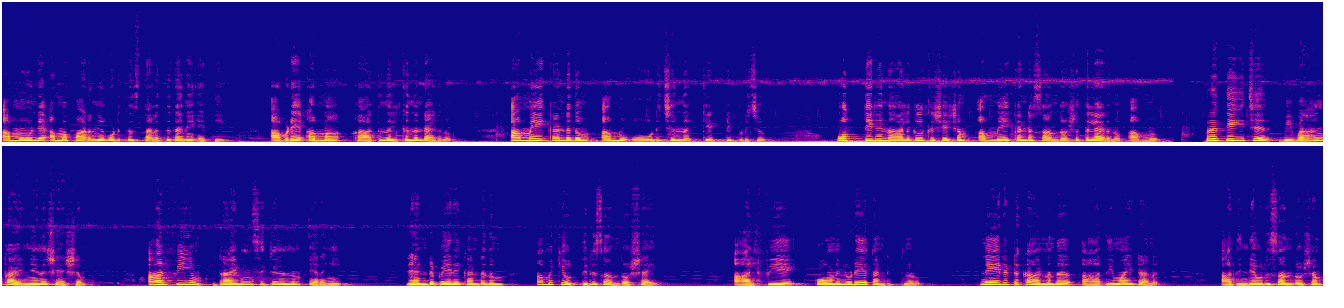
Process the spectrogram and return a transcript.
അമ്മുവിന്റെ അമ്മ പറഞ്ഞു കൊടുത്ത സ്ഥലത്ത് തന്നെ എത്തി. അവിടെ അമ്മ കാത്തു നിൽക്കുന്നുണ്ടായിരുന്നു. അമ്മയെ കണ്ടതും അമ്മ ഓടിച്ചെന്ന് കെട്ടിപ്പിടിച്ചു. ഒത്തിരി നാളുകൾക്ക് ശേഷം അമ്മയെ കണ്ട സന്തോഷത്തിലായിരുന്നു അമ്മു. പ്രത്യേകിച്ച് വിവാഹം കഴിഞ്ഞതിന് ശേഷം ആൽഫിയും ഡ്രൈവിംഗ് സീറ്റിൽ നിന്നും ഇറങ്ങി. രണ്ടുപേരെ കണ്ടതും അമ്മയ്ക്ക് ഒത്തിരി സന്തോഷമായി ആൽഫിയെ ഫോണിലൂടെ കണ്ടിട്ടുള്ളൂ. നേരിട്ട് കാണുന്നത് ആദ്യമായിട്ടാണ്. അതിന്റെ ഒരു സന്തോഷം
